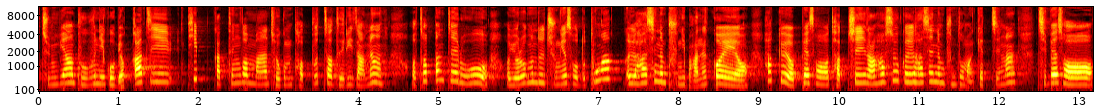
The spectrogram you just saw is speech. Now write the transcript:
준비한 부분이고 몇 가지 팁 같은 것만 조금 덧붙여 드리자면 어, 첫 번째로 어, 여러분들 중에서도 통학을 하시는 분이 많을 거예요. 학교 옆에서 자취나 하숙을 하시는 분도 많겠지만 집에서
